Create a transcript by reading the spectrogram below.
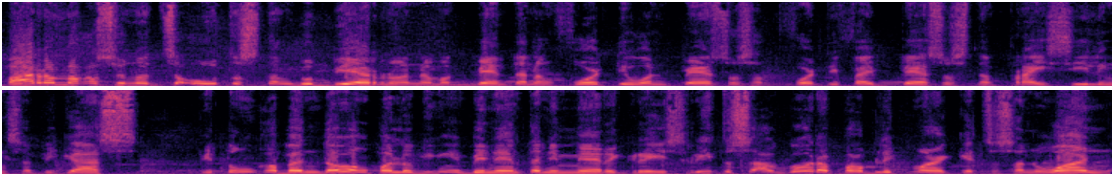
Para makasunod sa utos ng gobyerno na magbenta ng 41 pesos at 45 pesos na price ceiling sa bigas, pitong kabandaw ang paluging ibinenta ni Mary Grace rito sa Agora Public Market sa San Juan.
